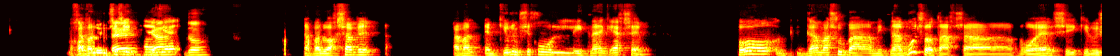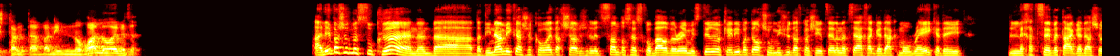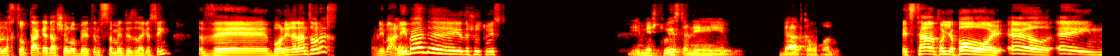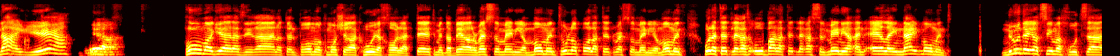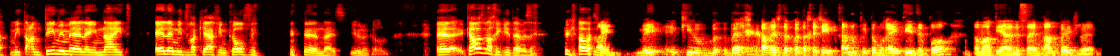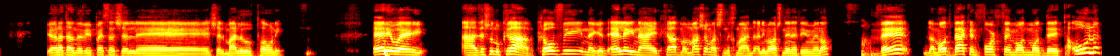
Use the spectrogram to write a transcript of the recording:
נכון, אבל הוא המשיך להתנהג... אבל הוא עכשיו... אבל הם כאילו המשיכו להתנהג איך שהם. פה גם משהו במתנהגות שלו אתה עכשיו רואה שהיא כאילו השתנתה ואני נורא לא אוהב את זה. אני פשוט מסוקרן בדינמיקה שקורית עכשיו של סנטוס אסקובר וריי מיסטריו כי אני בטוח שהוא מישהו דווקא שירצה לנצח אגדה כמו ריי כדי לחצב את האגדה שלו, לחצוב את האגדה שלו בעצם, לסמן את לגאסי ובואו נראה לאן זה הולך. אני, אני בעד אה, איזשהו טוויסט. אם יש טוויסט אני בעד כמובן It's time for your boy L.A. Night, yeah! Yeah הוא מגיע לזירה, נותן פרומו כמו שרק הוא יכול לתת, מדבר על WrestleMania moment, הוא לא פה לתת WrestleMania moment, הוא, לרס... הוא בא לתת ל-WrestleMania an LA Knight moment. New Day יוצאים החוצה, מתעמתים עם LA Knight, LA מתווכח עם קופי, nice, unicorn. כמה זמן חיכית עם זה? כמה זמן? כאילו בערך חמש דקות אחרי שהתחלנו פתאום ראיתי את זה פה, אמרתי יאללה נסיים Rampage ו... יונתן מביא פסל של, אה, של Little Pony anyway, אז יש לנו קרב, קופי נגד LA Knight, קרב ממש ממש נחמד, אני ממש נהניתי ממנו. ולמרות back and forth מאוד מאוד uh, טעון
